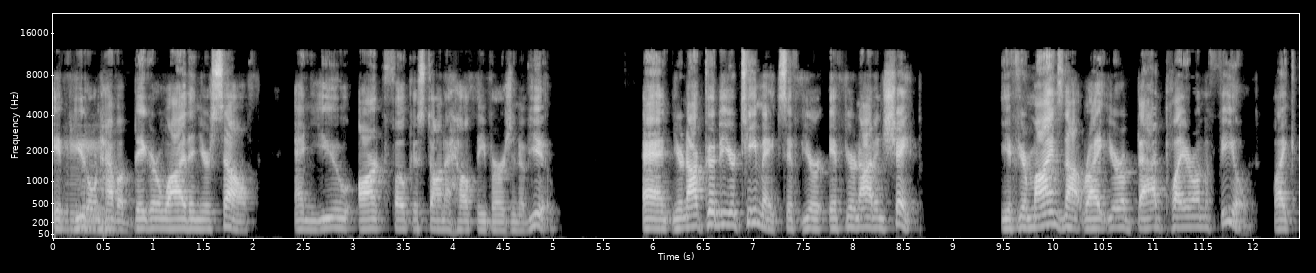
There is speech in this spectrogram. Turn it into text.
if mm. you don't mm. have a bigger why than yourself and you aren't focused on a healthy version of you. And you're not good to your teammates if you're if you're not in shape. If your mind's not right, you're a bad player on the field. Like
